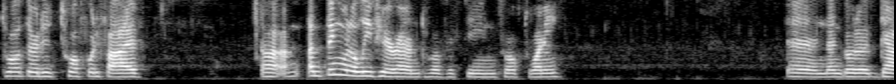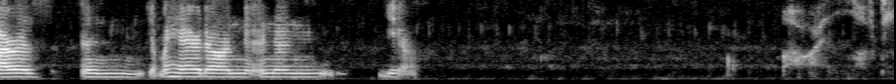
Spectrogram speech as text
12.30 12.45. Uh, I'm, I'm thinking I'm going to leave here around 12.15, 12.20. And then go to Gara's and get my hair done and then yeah. Oh I love tea.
